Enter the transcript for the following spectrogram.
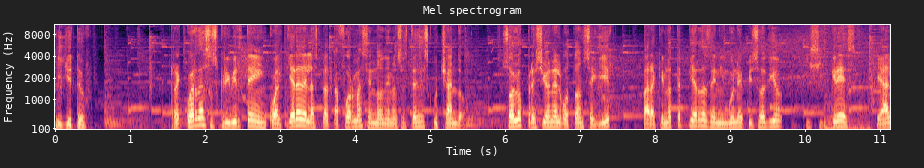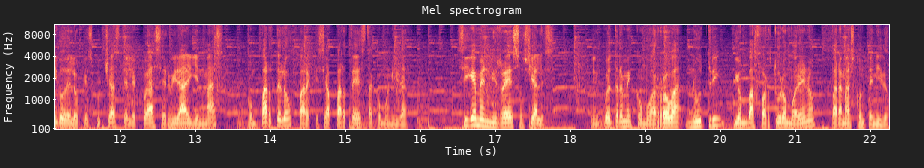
y YouTube. Recuerda suscribirte en cualquiera de las plataformas en donde nos estés escuchando. Solo presiona el botón seguir para que no te pierdas de ningún episodio y si crees que algo de lo que escuchaste le pueda servir a alguien más, compártelo para que sea parte de esta comunidad. Sígueme en mis redes sociales. Encuéntrame como arroba nutri-arturo moreno para más contenido.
